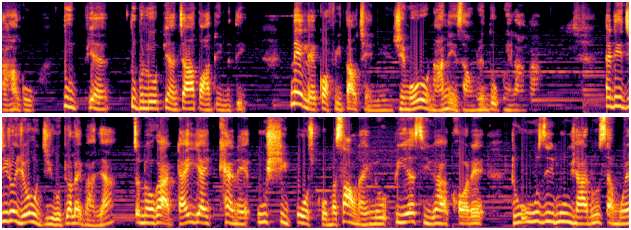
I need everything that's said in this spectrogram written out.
ကားကိုသူပြန်သူဘလို့ပြန်ကြားသွားသည်မသိနေ့လေကော်ဖီတောက်ချင်ရင်ရင်မိုးတို့နားနေဆောင်တွင်သူ့ဝင်လာကအန်တီကြီးတို့ရုံးအကြီးကိုပြောလိုက်ပါဗျာကျွန်တော်ကဓာတ်ရိုက်ခန့်တဲ့ဥရှိ post ကိုမဆောင်နိုင်လို့ PSC ကခေါ်တဲ့ဒူဦးစီးမှုယာဒူးဆံမွဲ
